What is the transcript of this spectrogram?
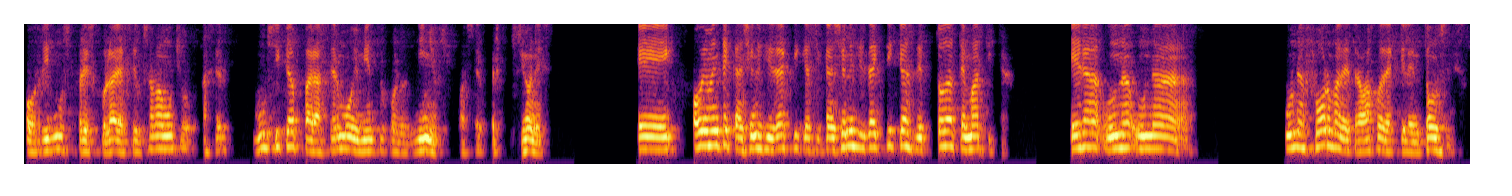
o ritmos preescolares. Se usaba mucho hacer música para hacer movimiento con los niños o hacer percusiones. Eh, obviamente canciones didácticas y canciones didácticas de toda temática. Era una, una, una forma de trabajo de aquel entonces.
